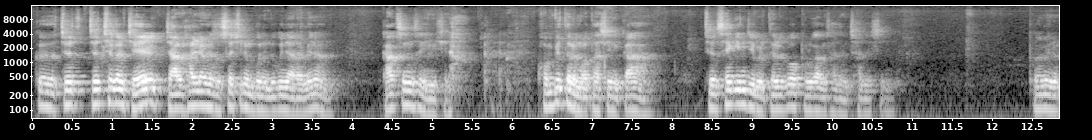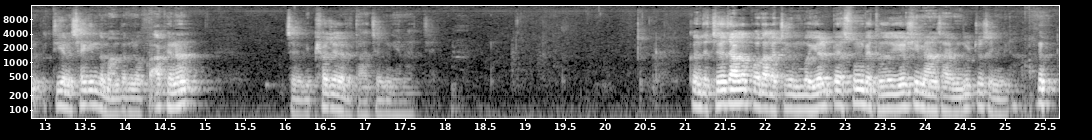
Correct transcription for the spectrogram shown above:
그, 저, 저 책을 제일 잘 활용해서 쓰시는 분이 누구냐라면은 각성스님이시라. 컴퓨터를 못 하시니까 저 색인집을 들고 불광사전 찾으십니다. 보면은 뒤에는 색인도 만들어 놓고 앞에는 저기 표제를 다 정리해 놨지. 그런데 저 작업보다가 지금 뭐 10배, 20배 더 열심히 하는 사람이 물주선입니다.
